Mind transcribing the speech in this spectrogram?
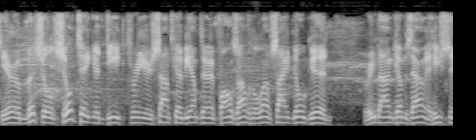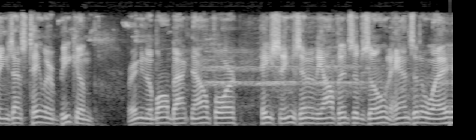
Sierra Mitchell, she'll take a deep three. Her shot's going to be up there. It falls off of the left side. No good. Rebound comes down to Hastings. That's Taylor Beacom. Bringing the ball back now for Hastings into the offensive zone. Hands it away.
